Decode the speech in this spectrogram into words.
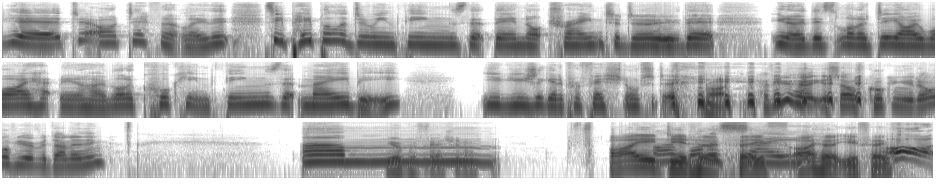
Yeah, de- oh, definitely. The- See, people are doing things that they're not trained to do. They're, you know, there's a lot of DIY happening at home, a lot of cooking, things that maybe you'd usually get a professional to do. Right. Have you hurt yourself cooking at all? Have you ever done anything? Um, You're a professional. I did wanna hurt say- I hurt you, Feef. Oh,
